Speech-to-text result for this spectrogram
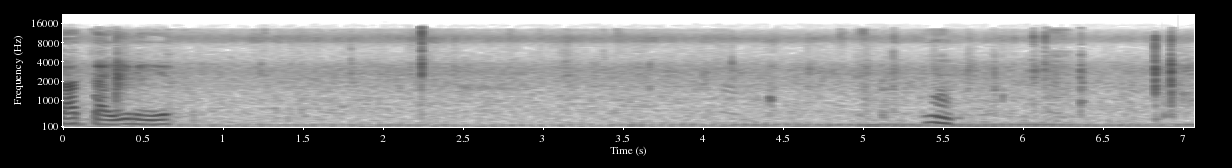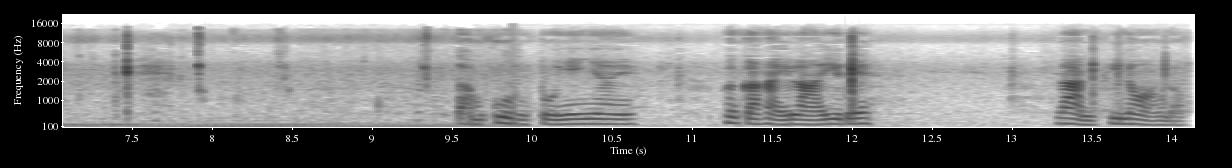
ซาใจดีอืม ตำกุ้งตัวใหญ่ๆเพิ่งก็หายหลายอยู่เด้ร้านพี่น้องดอก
